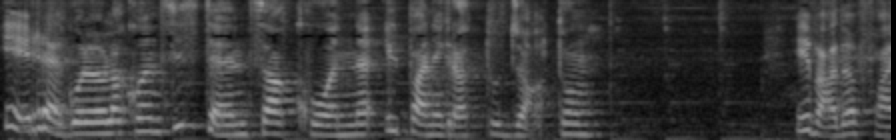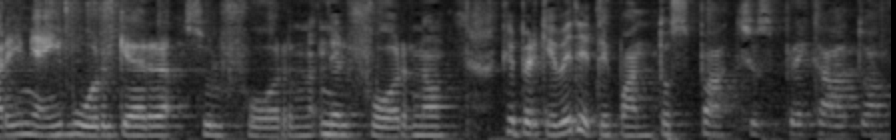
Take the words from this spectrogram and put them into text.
e regolo la consistenza con il pane grattugiato e vado a fare i miei burger forno, nel forno, che perché vedete quanto spazio sprecato.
